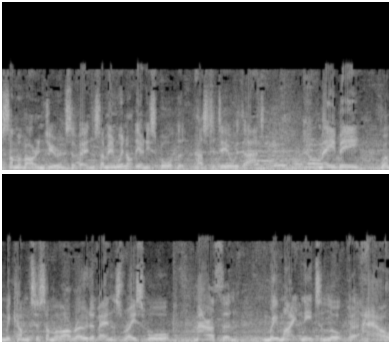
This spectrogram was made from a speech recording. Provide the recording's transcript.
some of our endurance events. I mean, we're not the only sport that has to deal with that. Maybe when we come to some of our road events, race walk, marathon, we might need to look at how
